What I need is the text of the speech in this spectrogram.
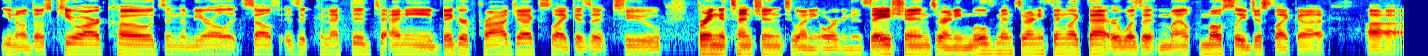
you know those qr codes and the mural itself is it connected to any bigger projects? Like is it to bring attention to any organizations or any movements or anything like that? Or was it mo- mostly just like a uh,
